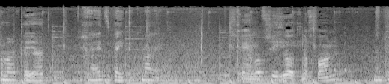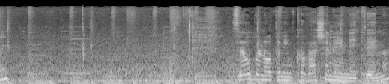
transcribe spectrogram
זאת אומרת היד? האצבע היא תקמה לי. כן, זאת, נכון? זהו בנות, אני מקווה שנהניתן,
